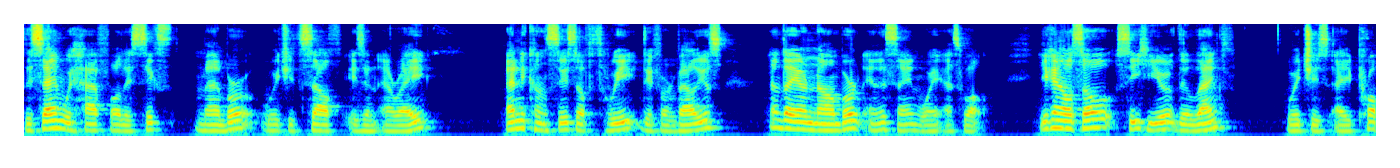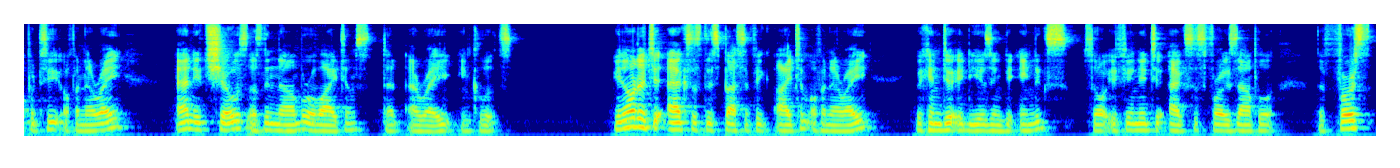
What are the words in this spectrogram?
The same we have for the sixth member, which itself is an array, and it consists of three different values, and they are numbered in the same way as well. You can also see here the length which is a property of an array, and it shows us the number of items that array includes. In order to access the specific item of an array, we can do it using the index. So if you need to access, for example, the first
